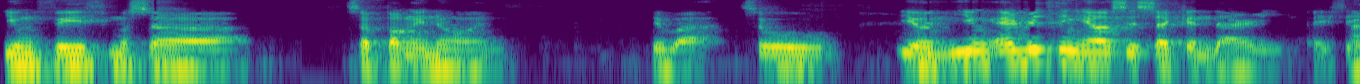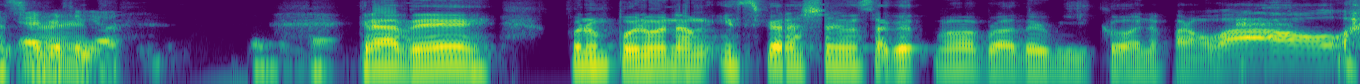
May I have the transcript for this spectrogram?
yung faith mo sa sa Panginoon. 'Di ba? So, yun, yung everything else is secondary. I think That's everything right. else is secondary. Grabe. Punong-puno ng inspirasyon yung sagot mo, Brother Miko. Na parang, wow!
